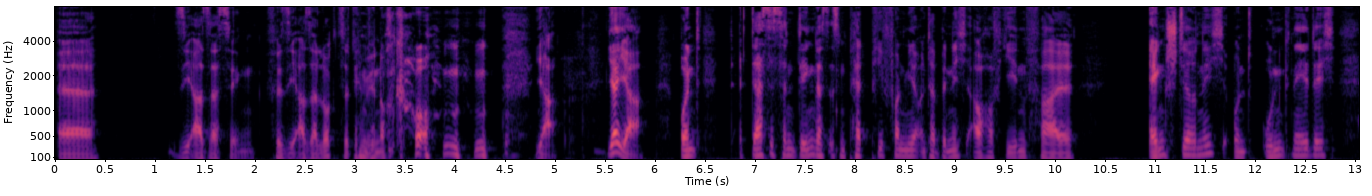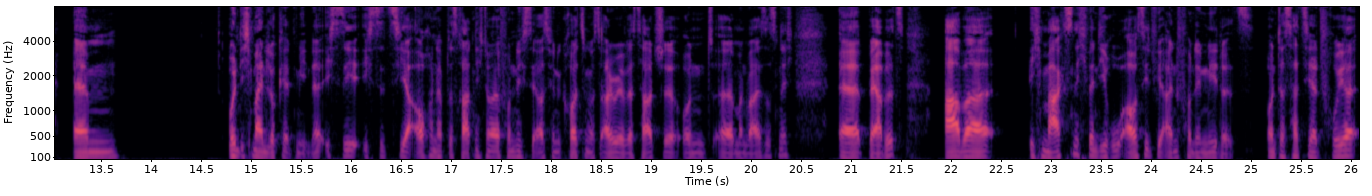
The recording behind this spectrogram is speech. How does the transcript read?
äh, The Other Thing, für The Other Look, zu dem wir noch kommen. ja, ja, ja. Und das ist ein Ding, das ist ein Pet Peeve von mir und da bin ich auch auf jeden Fall engstirnig und ungnädig. Ähm, und ich meine, look at me, ne? Ich sehe, ich sitze hier auch und habe das Rad nicht neu erfunden. Ich sehe aus wie eine Kreuzung aus Ariel Versace und äh, man weiß es nicht, äh, Bärbels. Aber ich mag es nicht, wenn die Rue aussieht wie eine von den Mädels. Und das hat sie halt früher,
